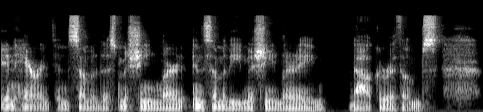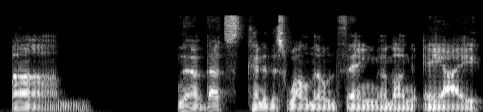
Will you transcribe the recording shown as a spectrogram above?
inherent in some of this machine learn in some of the machine learning algorithms. Um, now that's kind of this well-known thing among AI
